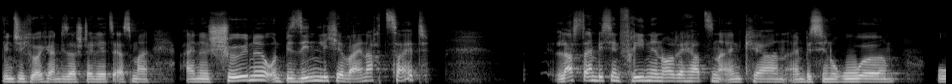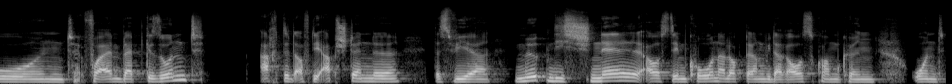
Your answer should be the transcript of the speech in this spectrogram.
wünsche ich euch an dieser Stelle jetzt erstmal eine schöne und besinnliche Weihnachtszeit. Lasst ein bisschen Frieden in eure Herzen einkehren, ein bisschen Ruhe und vor allem bleibt gesund. Achtet auf die Abstände, dass wir möglichst schnell aus dem Corona-Lockdown wieder rauskommen können und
